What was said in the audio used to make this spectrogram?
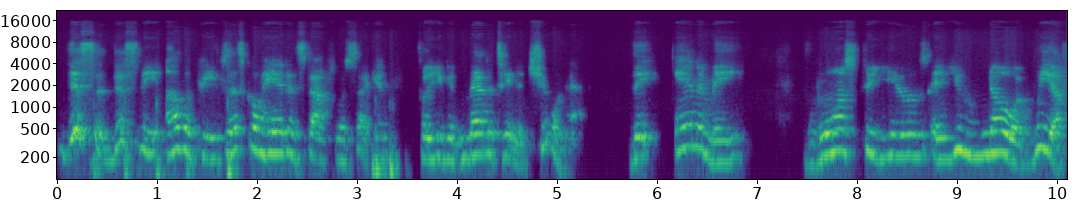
this, is this is the other piece. Let's go ahead and stop for a second so you can meditate and chew on that. The enemy wants to use, and you know it, we are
